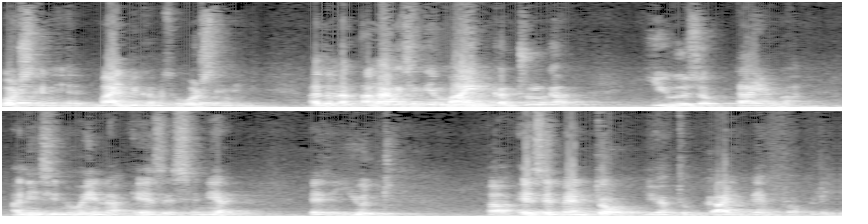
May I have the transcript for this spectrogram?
worst enemy mind becomes worst enemy angang singe mind control ga use of time ga ani sin hoina as a senior as a youth uh, as a mentor you have to guide them properly.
